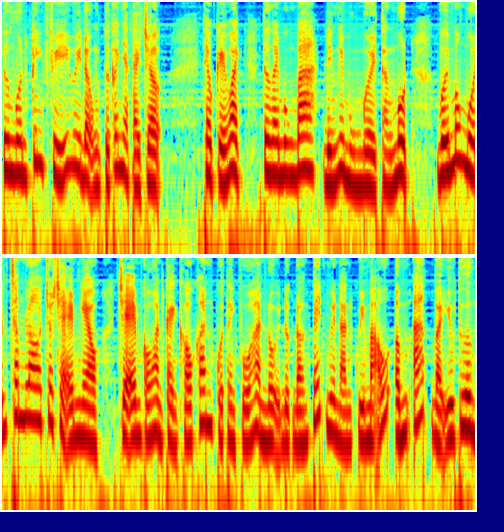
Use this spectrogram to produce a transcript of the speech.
từ nguồn kinh phí huy động từ các nhà tài trợ. Theo kế hoạch, từ ngày mùng 3 đến ngày mùng 10 tháng 1, với mong muốn chăm lo cho trẻ em nghèo, trẻ em có hoàn cảnh khó khăn của thành phố Hà Nội được đón Tết Nguyên đán Quý Mão ấm áp và yêu thương.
